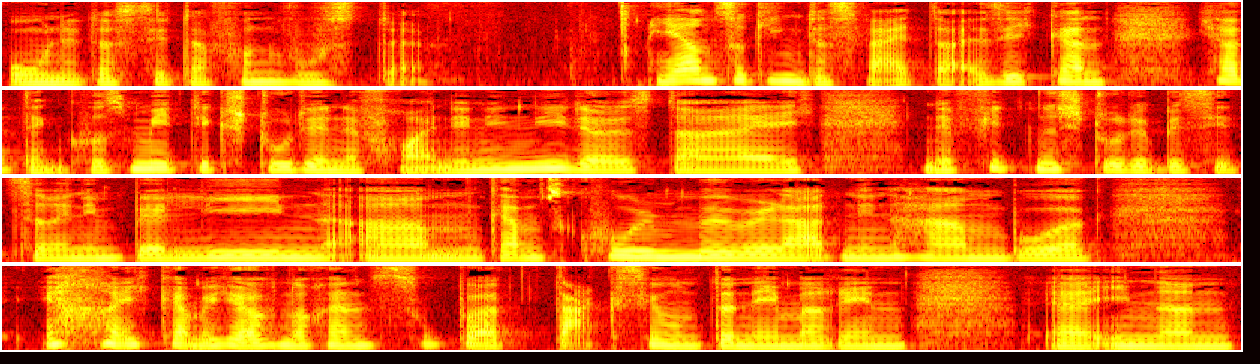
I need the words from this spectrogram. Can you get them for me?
ohne dass sie davon wusste. Ja, und so ging das weiter. Also ich kann, ich hatte ein Kosmetikstudio, eine Freundin in Niederösterreich, eine Fitnessstudiobesitzerin in Berlin, ähm, ganz coolen Möbelladen in Hamburg. Ja, ich kann mich auch noch an super Taxiunternehmerin erinnern,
